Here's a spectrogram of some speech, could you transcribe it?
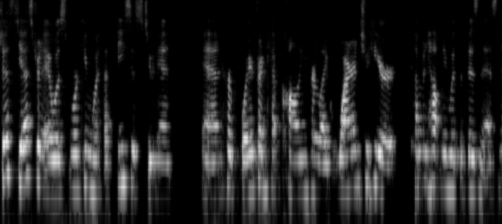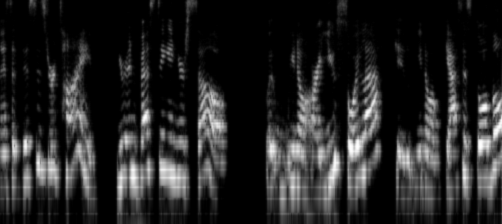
Just yesterday, I was working with a thesis student and her boyfriend kept calling her like why aren't you here? Come and help me with the business. And i said this is your time. You're investing in yourself. You know are you soyla you know gas is todo?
